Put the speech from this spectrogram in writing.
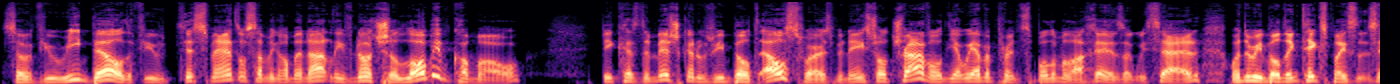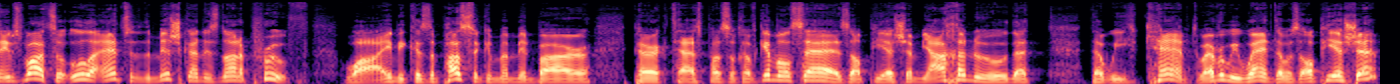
So if you rebuild, if you dismantle something, not leave not shalomim komo, because the Mishkan was rebuilt elsewhere as Bnei Yisrael traveled, yet we have a principle, the Malacha is, like we said, when the rebuilding takes place in the same spot. So Ula answered that the Mishkan is not a proof. Why? Because the Pasuk in Bamidbar, Perak Tas, Pasuk of Gimel says, Al Hashem Yachanu, that, that we camped, wherever we went, that was Al Hashem.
